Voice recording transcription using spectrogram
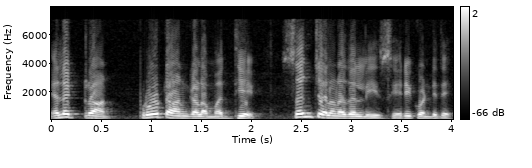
ಎಲೆಕ್ಟ್ರಾನ್, ಪ್ರೋಟಾನ್ಗಳ ಮಧ್ಯೆ ಸಂಚಲನದಲ್ಲಿ ಸೇರಿಕೊಂಡಿದೆ.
